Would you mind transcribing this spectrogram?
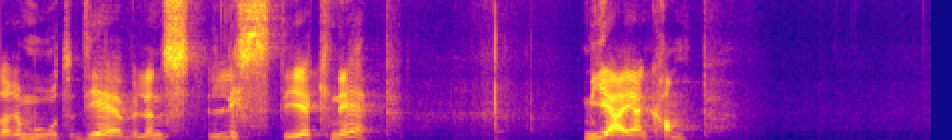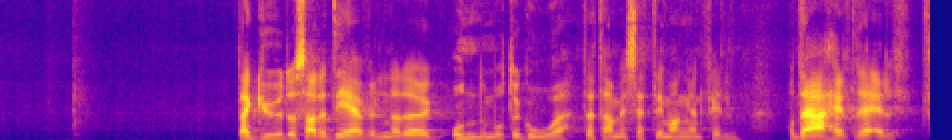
dere mot djevelens listige knep. Vi er i en kamp. Det er Gud, og så er det djevelen. Det er det onde mot det gode. Dette har vi sett i mang en film. Og det er helt reelt.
